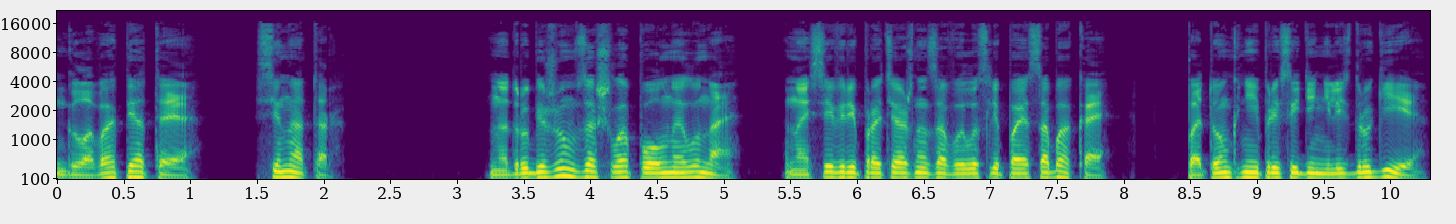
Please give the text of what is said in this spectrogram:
Глава пятая. Сенатор. Над рубежом взошла полная луна. На севере протяжно завыла слепая собака. Потом к ней присоединились другие.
